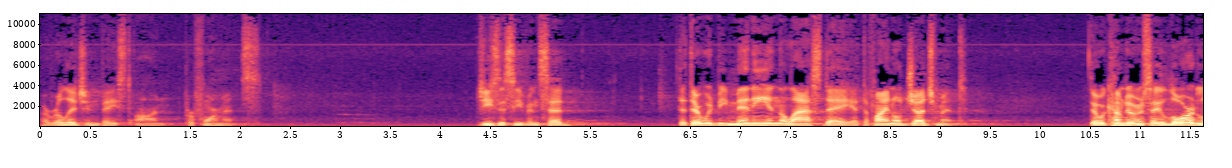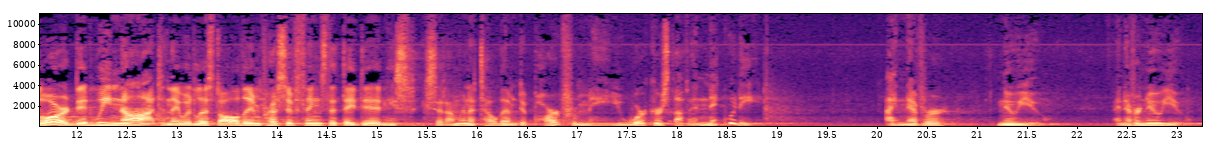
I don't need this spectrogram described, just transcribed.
a religion based on performance. Jesus even said that there would be many in the last day, at the final judgment, that would come to him and say, Lord, Lord, did we not? And they would list all the impressive things that they did. And he, he said, I'm going to tell them, Depart from me, you workers of iniquity. I never knew you. I never knew you.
